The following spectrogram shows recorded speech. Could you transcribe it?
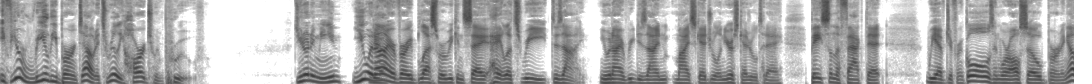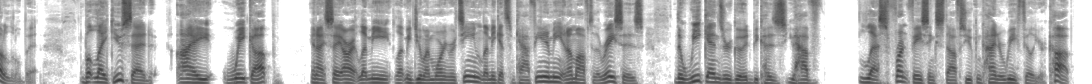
if you're really burnt out, it's really hard to improve. Do you know what I mean? You and Yeah. I are very blessed where we can say, "Hey, let's redesign." You and I redesign my schedule and your schedule today based on the fact that we have different goals and we're also burning out a little bit. But like you said, I wake up and I say, "All right, let me let me do my morning routine, let me get some caffeine in me and I'm off to the races." The weekends are good because you have less front facing stuff so you can kind of refill your cup.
